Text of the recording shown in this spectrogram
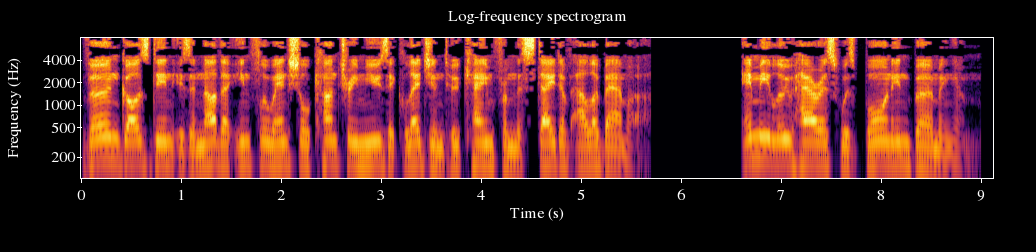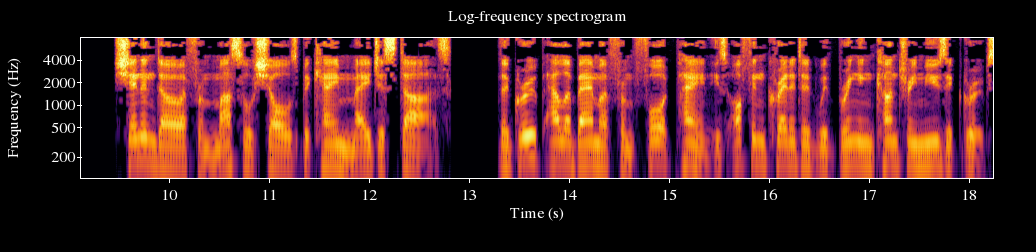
Vern Gosdin is another influential country music legend who came from the state of Alabama. Emmylou Harris was born in Birmingham. Shenandoah from Muscle Shoals became major stars. The group Alabama from Fort Payne is often credited with bringing country music groups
